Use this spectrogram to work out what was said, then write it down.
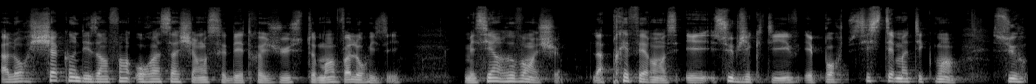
alors chacun des enfants aura sa chance d'être justement valorisé. Mais si en revanche, la préférence est subjective et porte systématiquement sur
